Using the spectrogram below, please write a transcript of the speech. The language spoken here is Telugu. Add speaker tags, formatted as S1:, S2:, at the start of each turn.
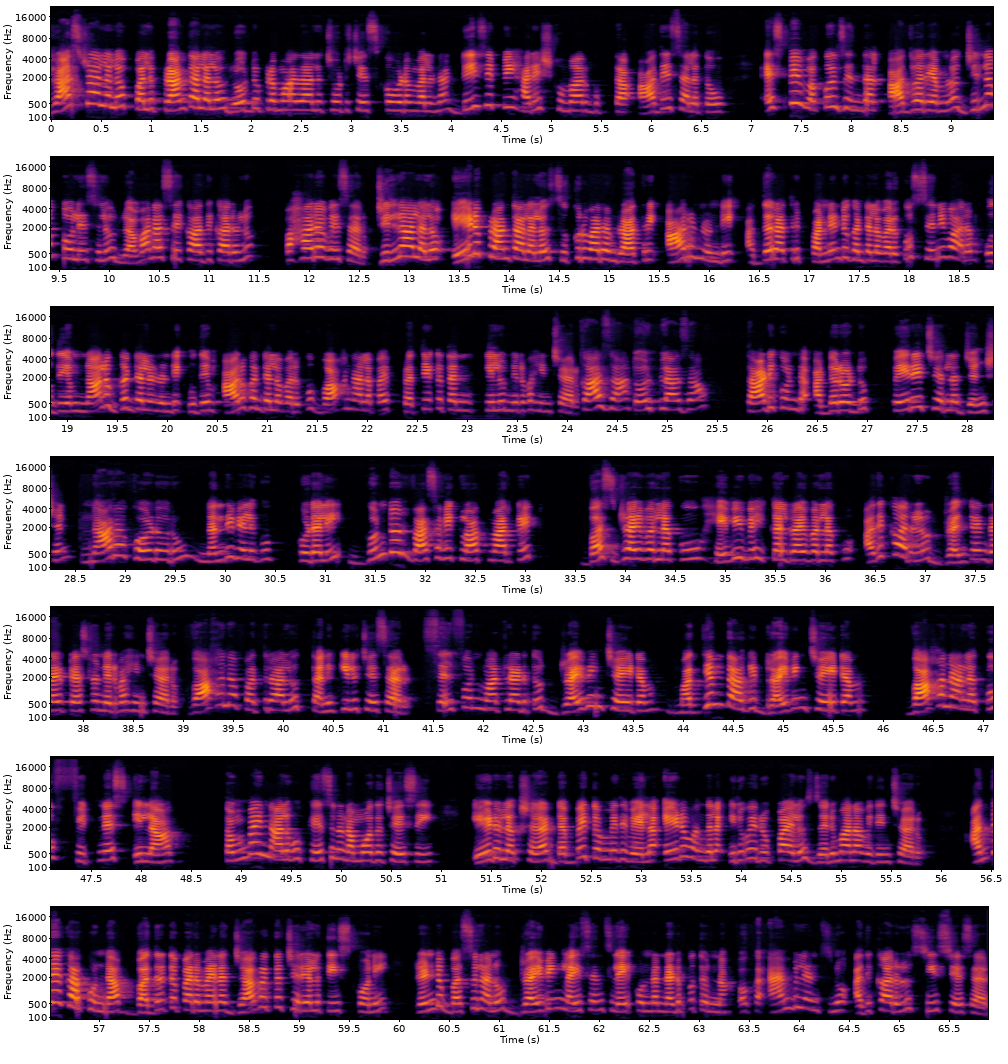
S1: రాష్ట్రాలలో పలు ప్రాంతాలలో రోడ్డు ప్రమాదాలు చోటు చేసుకోవడం వలన డీజీపీ హరీష్ కుమార్ గుప్తా ఆదేశాలతో ఎస్పీ వకుల్ జిందల్ ఆధ్వర్యంలో జిల్లా పోలీసులు రవాణా శాఖ అధికారులు పహారా వేశారు. జిల్లాలలో ఏడు ప్రాంతాలలో శుక్రవారం రాత్రి ఆరు నుండి అర్ధరాత్రి పన్నెండు గంటల వరకు శనివారం ఉదయం నాలుగు గంటల నుండి ఉదయం ఆరు గంటల వరకు వాహనాలపై ప్రత్యేక తనిఖీలు నిర్వహించారు. కాజా టోల్ ప్లాజా తాడికొండ అడ్డరోడ్డు Perecherla junction Nara Koduru Nandi Velugu కుడలి Guntur Vasavi cloth market. Bus డ్రైవర్లకు హెవీ వెహికల్ డ్రైవర్లకు అధికారులు డ్రంక్ అండ్ డ్రైవ్ టెస్టులు నిర్వహించారు. వాహన పత్రాలు తనిఖీలు చేశారు. సెల్ ఫోన్ మాట్లాడుతూ డ్రైవింగ్ చేయటం మద్యం తాగి డ్రైవింగ్ చేయటం వాహనాలకు ఫిట్నెస్ ఇలా తొంభై నాలుగు కేసులు నమోదు చేసి ఏడు లక్షల డెబ్బై తొమ్మిది వేల ఏడు వందల ఇరవై రూపాయలు జరిమానా విధించారు. అంతేకాకుండా భద్రతపరమైన జాగ్రత్త చర్యలు తీసుకొని రెండు బస్సులను డ్రైవింగ్ లైసెన్స్ లేకుండా నడుపుతున్న ఒక అంబులెన్స్ను అధికారులు సీజ్ చేశారు.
